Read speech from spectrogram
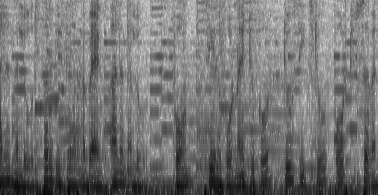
അലനല്ലൂർ സർവീസ് സഹകരണ bank Alanallur. Phone zero four nine two four two six two four two seven.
